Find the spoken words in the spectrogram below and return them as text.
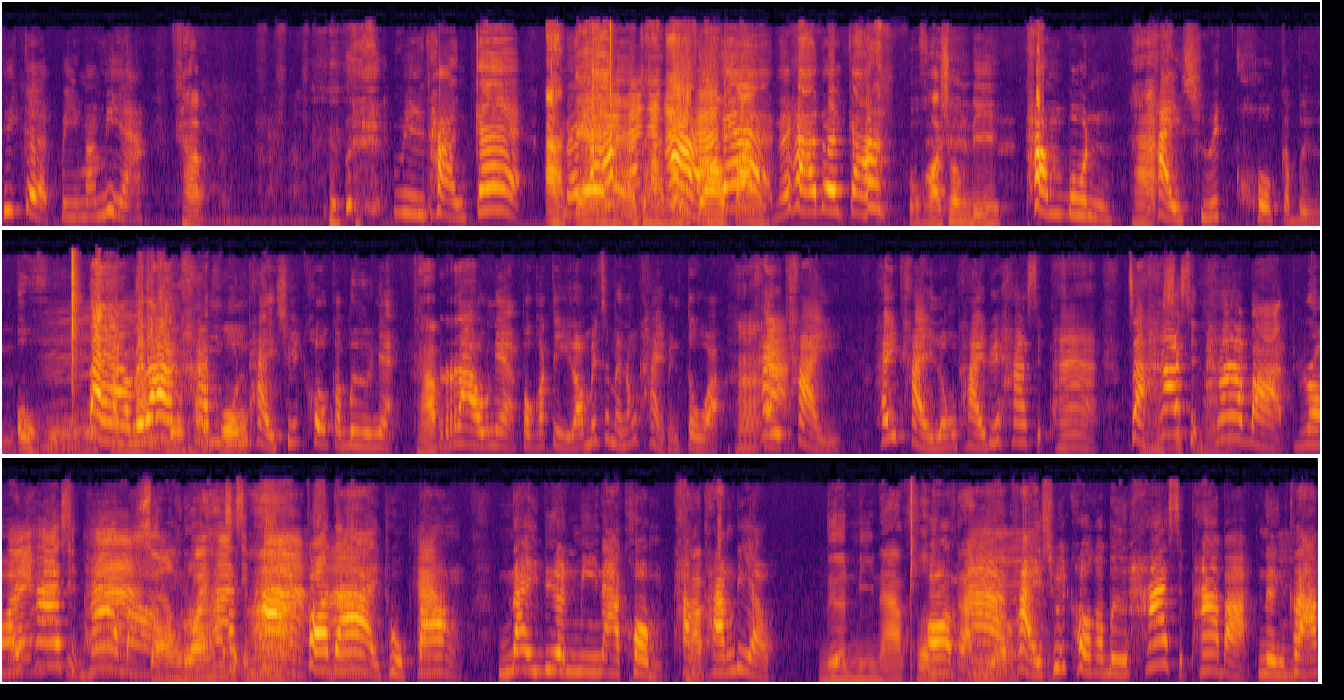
ที่เกิดปีมะเมีย ครับ มีทางแก้อะนะแก้คะอาจารย์อะลองแก้ฟัง นะคะ โดยการผมขอชงดี ทำบุญฮะ ไถ่ชีวิตโคกระบือ โอ้โหแต่ถนัดเวลารื่องไข่ทำโค บุญไถ่ชีวิตโคกระบือเนี่ย ครับเราเนี่ยปกติเราไม่จำเป็นต้องไถ่เป็นตัว ฮะ ให้ไถ่ให้ไถ่ลงท้ายด้วย 55 จาก 55 บาท 155 บาท สองร้อยห้าสิบห้า55ก็ได้ถูกต้องในเดือนมีนาคมครับ ทำครั้งเดียว เดือนมีนาคมพอครั้งอ่าเดียวไถ่ชีวิตโคกระบือ 55 บาท1ครั้ง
